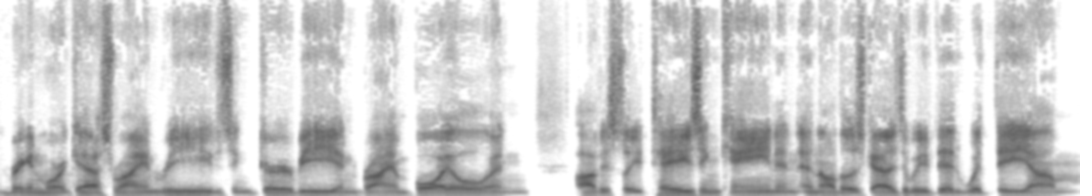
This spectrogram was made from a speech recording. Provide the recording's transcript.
bringing more guests, Ryan Reaves and Gerby and Brian Boyle and obviously Toews and Kane and, and all those guys that we did with the um,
